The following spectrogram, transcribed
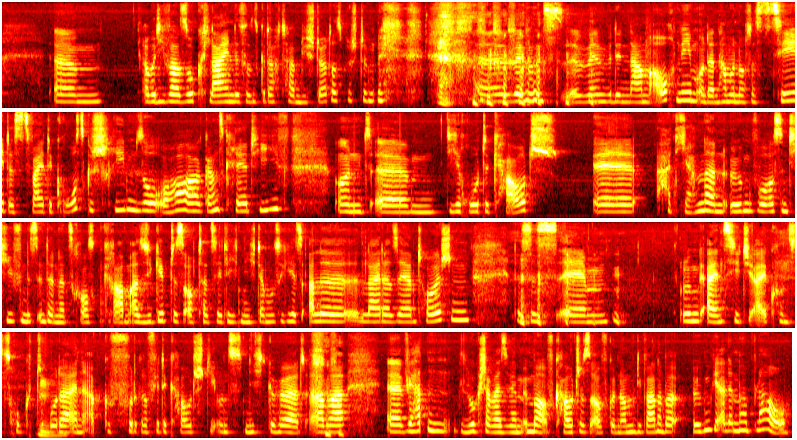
ähm, aber die war so klein, dass wir uns gedacht haben, die stört das bestimmt nicht, äh, wenn, wir uns, äh, wenn wir den Namen auch nehmen. Und dann haben wir noch das C, das zweite groß geschrieben, so, oh, ganz kreativ. Und ähm, die rote Couch äh, hat Jan dann irgendwo aus den Tiefen des Internets rausgegraben. Also die gibt es auch tatsächlich nicht. Da muss ich jetzt alle leider sehr enttäuschen. Das ist ähm, irgendein CGI-Konstrukt Mhm. oder eine abgefotografierte Couch, die uns nicht gehört. Aber äh, wir hatten, logischerweise, wir haben immer auf Couches aufgenommen, die waren aber irgendwie alle immer blau.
